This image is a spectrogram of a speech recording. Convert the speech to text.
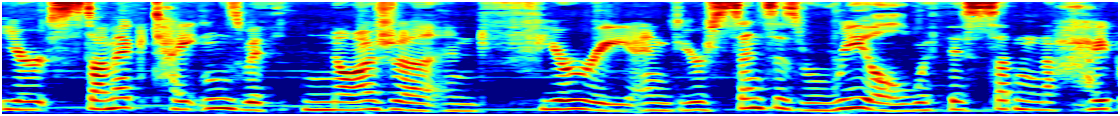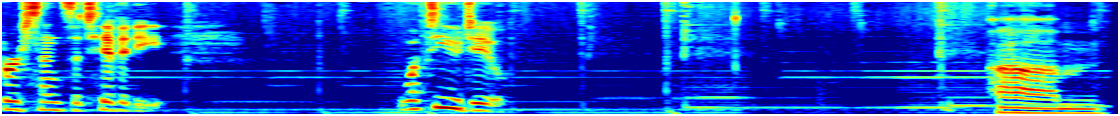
Your stomach tightens with nausea and fury, and your senses reel with this sudden hypersensitivity. What do you do? Um,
